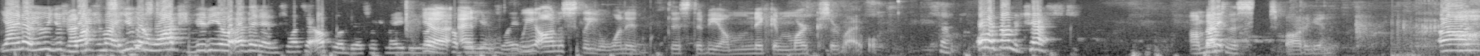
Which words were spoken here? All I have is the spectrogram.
Yeah, I know. You can just Not watch my. You can watch video evidence once I upload this, which may be like yeah, a couple and years later. we honestly wanted this to be a Nick and Mark survival. oh, I found a chest. I'm back Right. to this spot again. Uh,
